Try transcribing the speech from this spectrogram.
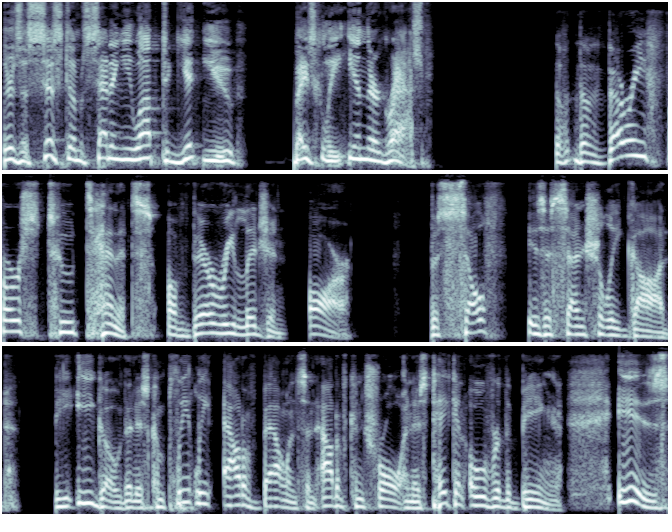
There's a system setting you up to get you basically in their grasp. The, the very first two tenets of their religion are the self is essentially God. The ego that is completely out of balance and out of control and has taken over the being is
